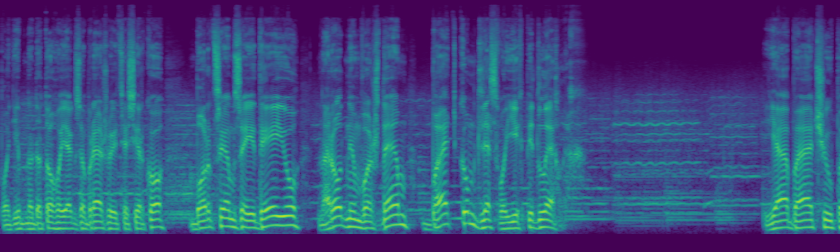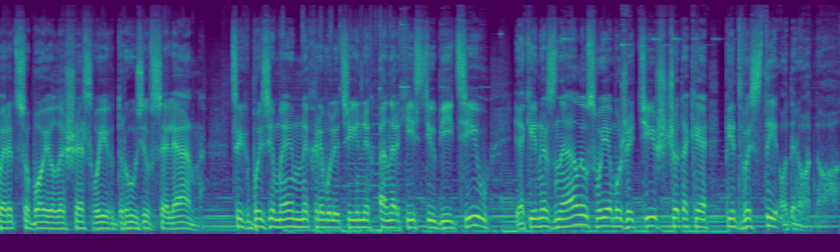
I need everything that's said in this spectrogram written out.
подібно до того, як зображується Сірко, борцем за ідею, народним вождем, батьком для своїх підлеглих. Я бачив перед собою лише своїх друзів селян, цих безіменних революційних анархістів-бійців, які не знали у своєму житті, що таке підвести один одного.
